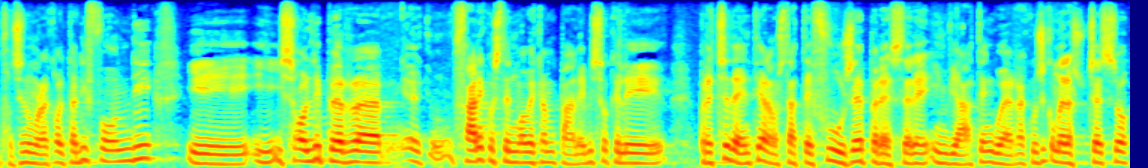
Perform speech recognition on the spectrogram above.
facendo una raccolta di fondi, i, i soldi per eh, fare queste nuove campane, visto che le precedenti erano state fuse per essere inviate in guerra, così come era successo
